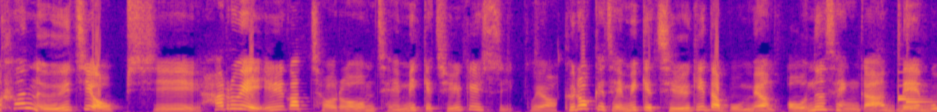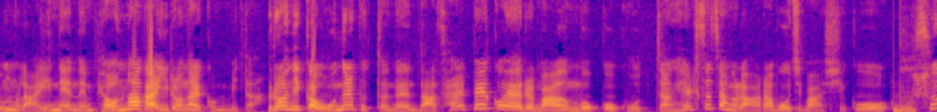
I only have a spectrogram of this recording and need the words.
큰 의지 없이 하루의 일과처럼 재밌게 즐길 수 있고요. 그렇게 재밌게 즐기다 보면 어느샌가 내 몸 라인에는 변화가 일어날 겁니다. 그러니까 오늘부터는 나 살 뺄 거야를 마음먹고 곧장 헬스장을 알아보지 마시고 무슨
